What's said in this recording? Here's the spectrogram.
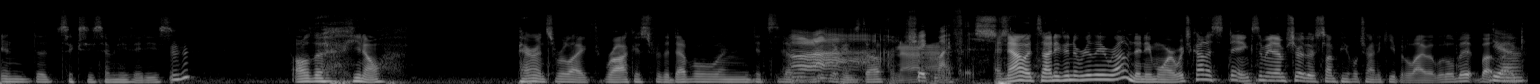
in the 60s, 70s, 80s, Mhm. all the, you know, parents were like, rock is for the devil and it's the devil's music and stuff. And, Ah, Shake ah. my fist. And now it's not even really around anymore, which kind of stinks. I mean, I'm sure there's some people trying to keep it alive a little bit, but Yeah. like,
